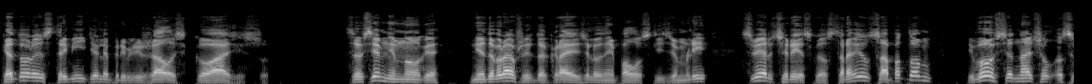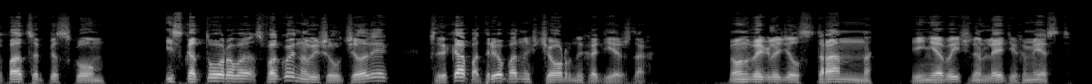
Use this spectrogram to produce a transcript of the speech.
которое стремительно приближалось к оазису. Совсем немного, не добравшись до края зеленой полоски земли, смерч резко остановился, а потом и вовсе начал осыпаться песком, из которого спокойно вышел человек в слегка потрепанных черных одеждах. Он выглядел странно и необычно для этих мест.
